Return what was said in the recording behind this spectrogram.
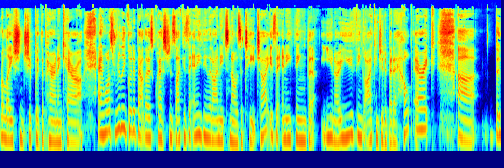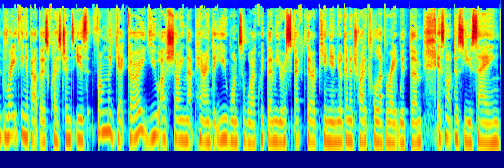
relationship with the parent and carer. And what's really good about those questions, like, is there anything that I need to know as a teacher? Is there anything that, you know, you think I can do to better help Eric? Uh, the great thing about those questions is from the get go, you are showing that parent that you want to work with them, you respect their opinion, you're going to try to collaborate with them. It's not just you saying,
